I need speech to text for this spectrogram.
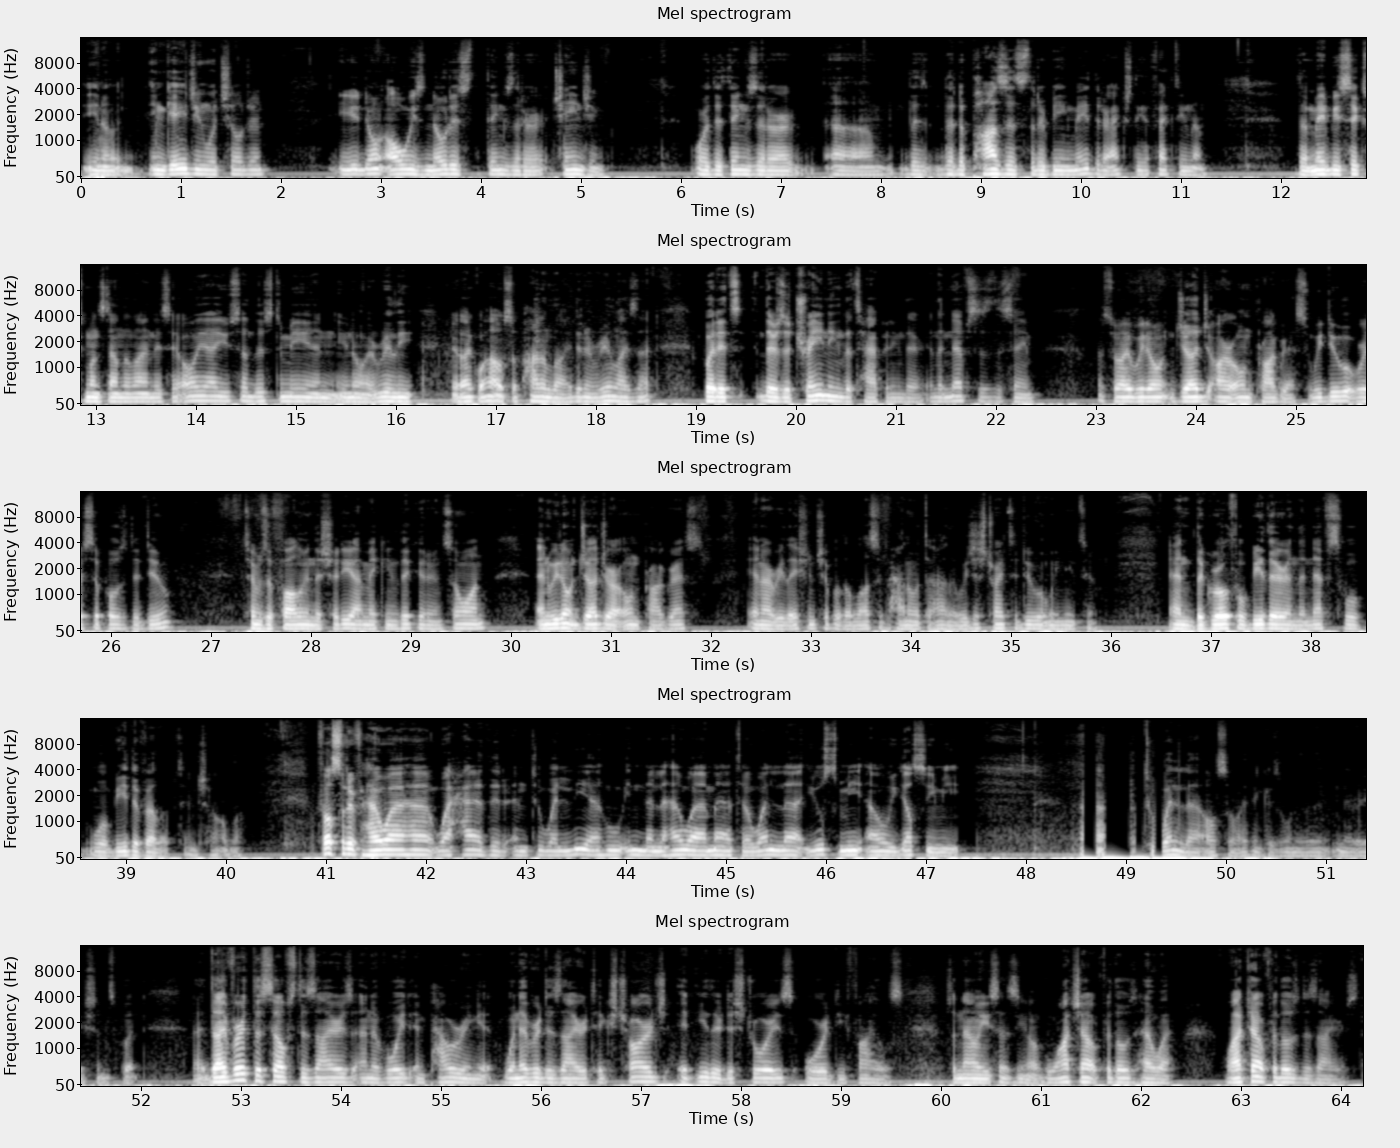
you know, engaging with children, you don't always notice the things that are changing or the things that are um, the the deposits that are being made that are actually affecting them. That maybe six months down the line they say, "Oh yeah, you said this to me," and you know it really you're like, "Wow, Subhanallah, I didn't realize that." But it's there's a training that's happening there, and the nafs is the same. That's why we don't judge our own progress. We do what we're supposed to do, in terms of following the Sharia, making dhikr, and so on. And we don't judge our own progress in our relationship with Allah subhanahu wa ta'ala. We just try to do what we need to. And the growth will be there and the nafs will, will be developed, inshallah. فاصرف هواها وحاذر أن توليه إن الهوى ما تولى يصمي أو يصمي uh, تولى also I think is one of the narrations but uh, divert the self's desires and avoid empowering it. Whenever desire takes charge, it either destroys or defiles. So now he says, you know, watch out for those hawa. Watch out for those desires.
